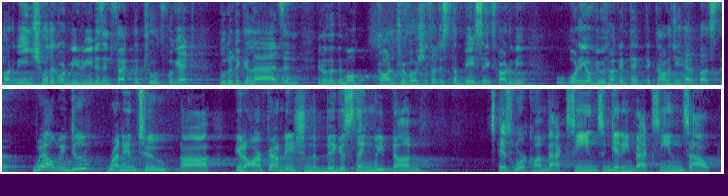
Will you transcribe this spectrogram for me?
how do we ensure that what we read is in fact the truth? Forget political ads and you know the, the more controversial stuff, just the basics. How do we what are your views? How can te- technology help us there? Well, we do run into, uh, you know, our foundation, the biggest thing we've done is work on vaccines and getting vaccines out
